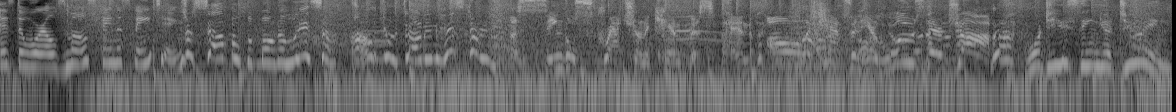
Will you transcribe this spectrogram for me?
is the world's most famous painting. To sample the Mona Lisa, I'll go down in history. A single scratch on a canvas, and all the cats in here lose their job. What do you think you're doing?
